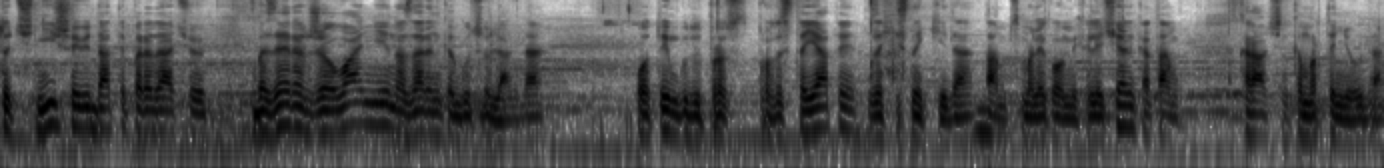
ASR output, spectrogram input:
точніше віддати передачу. Безера Джованні, Назаренко Гуцуляк. Да. От їм будуть протистояти захисники. Да. Там Смоляков Михайліченка, там Кравченко Мартинюк. Да.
